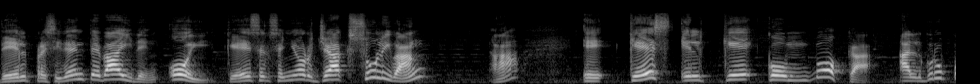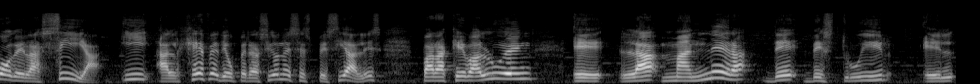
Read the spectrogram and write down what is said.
del presidente Biden hoy, que es el señor Jack Sullivan, ¿ah? eh, que es el que convoca al grupo de la CIA y al jefe de operaciones especiales para que evalúen eh, la manera de destruir el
